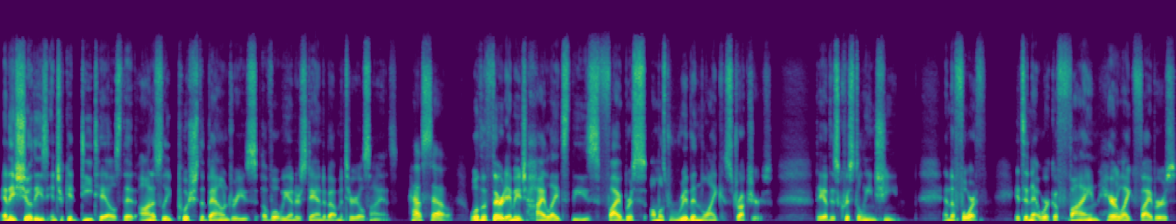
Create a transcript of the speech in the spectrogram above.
And they show these intricate details that hmm. honestly push the boundaries of what we understand about material science. How so? Well, the third image highlights these fibrous, almost ribbon-like structures. They have this crystalline sheen. And the fourth, it's a network of fine, hair-like fibers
